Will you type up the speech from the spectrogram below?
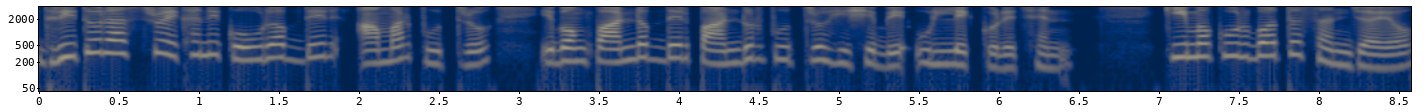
ধৃতরাষ্ট্র এখানে কৌরবদের আমার পুত্র এবং পাণ্ডবদের পাণ্ডুর পুত্র হিসেবে উল্লেখ করেছেন। কিমকুর্বত সঞ্জয়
